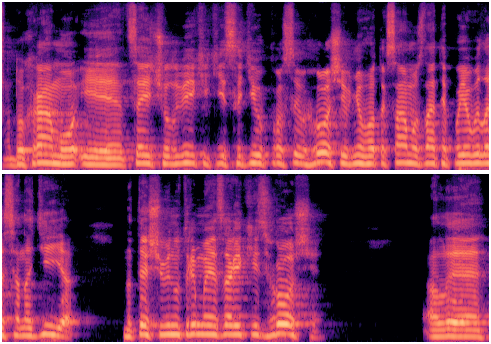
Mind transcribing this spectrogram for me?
до храму, і цей чоловік, який сидів, просив гроші, в нього так само, знаєте, появилася надія на те, що він отримає зараз якісь гроші. Але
